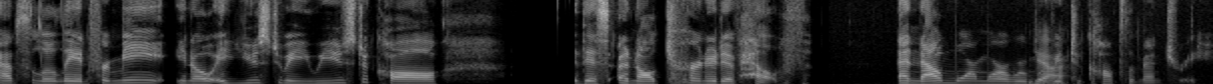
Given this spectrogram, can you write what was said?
Absolutely. And for me, you know, it used to be, we used to call this an alternative health. And now more and more we're Yeah. moving to complementary.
